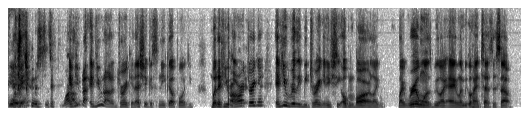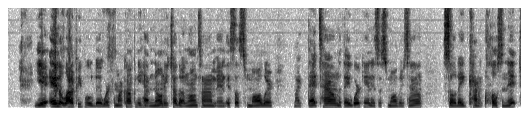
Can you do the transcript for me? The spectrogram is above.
Yeah. it was just wild. If you not if you not a drinker, that shit could sneak up on you. But if you Probably. aren't drinking, if you really be drinking, you see open bar, like like real ones be like, hey, let me go ahead and test this out. Yeah, and a lot of people that work for my company have known each other a long time, and it's a smaller, like that town that they work in is a smaller town, so they kind of close knit,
